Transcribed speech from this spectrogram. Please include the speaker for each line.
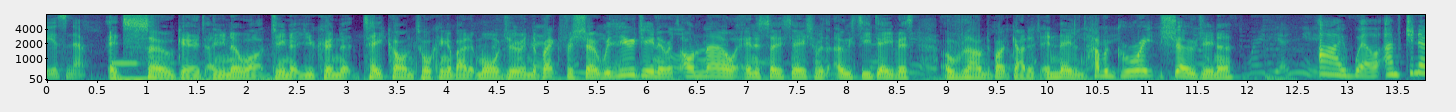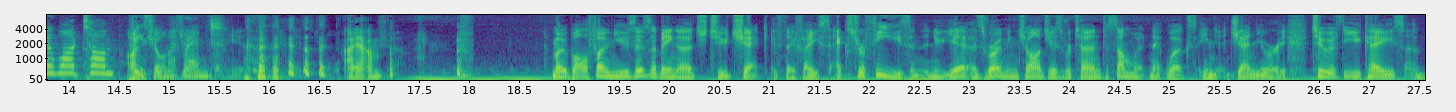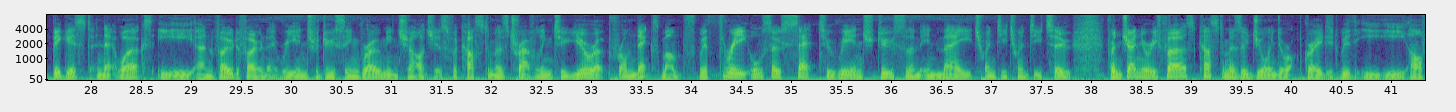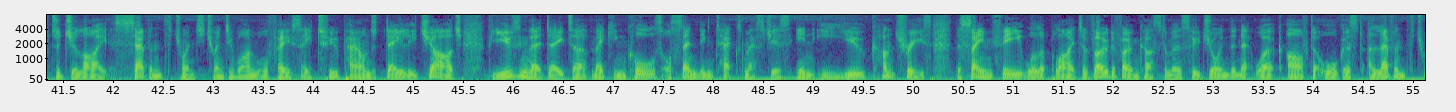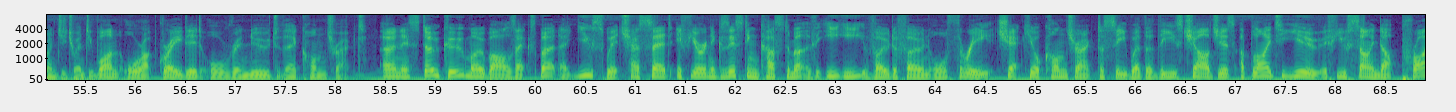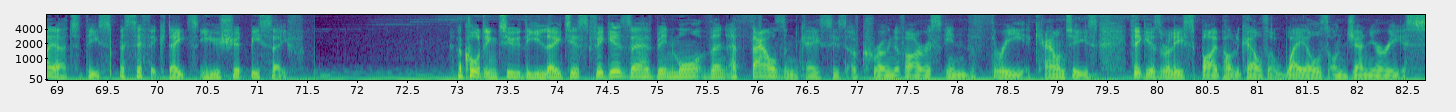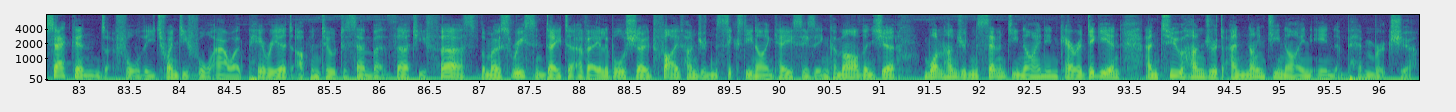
Speaker 1: isn't it?
Speaker 2: It's so good. And you know what, Gina? You can take on talking about it more during the breakfast show with you, Gina. It's on now in association with OC Davis over Roundabout Garage in Neyland. Have a great show, Gina.
Speaker 1: I will. And do you know what, Tom?
Speaker 3: I'm
Speaker 1: Please be my friend.
Speaker 3: James, and here's-
Speaker 2: I am.
Speaker 3: Mobile phone users are being urged to check if they face extra fees in the new year as roaming charges return to some networks in January. Two of the UK's biggest networks, EE and Vodafone, are reintroducing roaming charges for customers travelling to Europe from next month, with three also set to reintroduce them in May 2022. From January 1st, customers who joined or upgraded with EE after July 7th, 2021 will face a £2 daily charge for using their data, making calls, or sending text messages in EU countries. The same fee will apply to Vodafone customers who joined the network after August 11th, 2021, or upgraded or renewed their contract. Ernest Doku, mobiles expert at Uswitch, has said if you're an existing customer of EE, Vodafone, or 3, check your contract to see whether these charges apply to you. If you signed up prior to these specific dates, you should be safe. According to the latest figures, there have been more than a thousand cases of coronavirus in the three counties. Figures released by Public Health Wales on January 2nd for the 24 hour period up until December 31st. The most recent data available showed 569 cases in Carmarthenshire, 179 in Ceredigion, and 299 in Pembrokeshire.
